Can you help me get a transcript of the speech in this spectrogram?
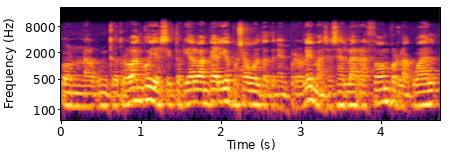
con algún que otro banco y el sectorial bancario pues ha vuelto a tener problemas. Esa es la razón por la cual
